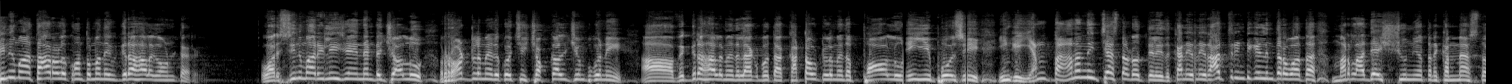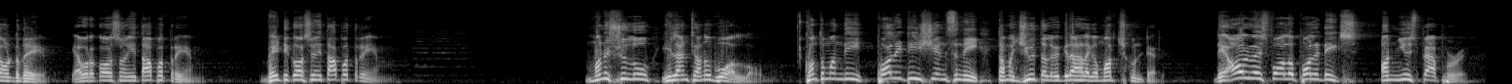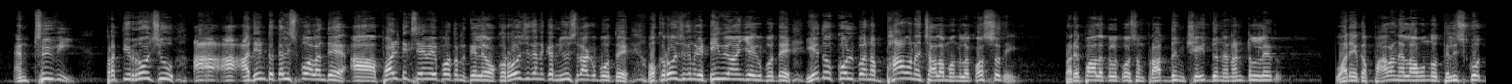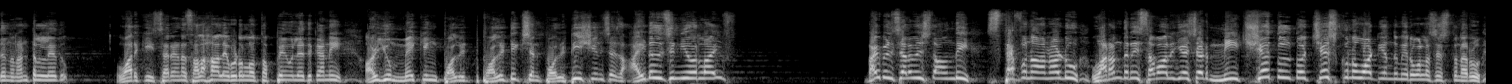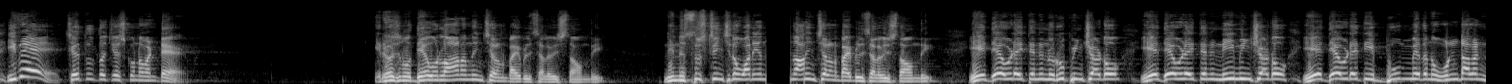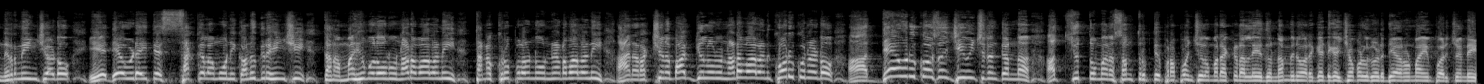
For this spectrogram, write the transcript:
Cinema తారలు కొంతమంది విగ్రహాలుగా ఉంటారు. వారి సినిమా రిలీజ్ అయిందంటే చాలు రోడ్ల మీదకి వచ్చి చొక్కాలు చింపుకొని ఆ విగ్రహాల మీద లేకపోతే ఆ కటౌట్ల మీద పాలు నెయ్యి పోసి ఇంక ఎంత ఆనందించేస్తాడో తెలియదు. కానీ రాత్రి ఇంటికి వెళ్ళిన తర్వాత మరలా అదే శూన్యతని కమ్మేస్తూ ఉంటుంది. ఎవరి కోసం ఈ తాపత్రయం? వేటి కోసం ఈ తాపత్రయం? మనుషులు ఇలాంటి అనుభవాల్లో కొంతమంది పాలిటీషియన్స్ని తమ జీవితాల విగ్రహాలుగా మార్చుకుంటారు. They always follow politics on news paper and TV ప్రతిరోజు అదేంటో తెలిసిపోవాలంటే ఆ పాలిటిక్స్ ఏమైపోతుందో తెలియదు. ఒక రోజు కనుక న్యూస్ రాకపోతే ఒక రోజు కనుక టీవీ ఆన్ చేయకపోతే ఏదో కోల్పోయిన భావన చాలా మందిలోకి వస్తుంది. పరిపాలకుల కోసం ప్రార్థన చేయొద్దని నేను అంటలేదు. వారి యొక్క పాలన ఎలా ఉందో తెలుసుకోవద్దని నేను అంటలేదు. వారికి సరైన సలహాలు ఇవ్వడంలో తప్పేం లేదు కానీ are you making politics and politicians as idols in your life Bible సెలవిస్తా ఉంది. స్టెఫను అన్నాడు వారందరినీ సవాలు చేశాడు. మీ చేతులతో చేసుకున్న వాటి ఎందు మీరు ఉల్లసిస్తున్నారు. ఇవే చేతులతో చేసుకున్నవంటే. ఈరోజు నువ్వు దేవుళ్ళు ఆనందించాలని బైబిల్ సెలవిస్తా ఉంది. నిన్ను సృష్టించిన వారి ఆనందించాలని బైబిల్ సెలవిస్తా ఉంది. ఏ దేవుడైతే నిన్ను రూపించాడో ఏ దేవుడైతే నిన్ను నియమించాడో ఏ దేవుడైతే ఈ భూమి మీద నువ్వు ఉండాలని నిర్ణయించాడో ఏ దేవుడైతే సకలము నీకు అనుగ్రహించి తన మహిమలోను నడవాలని తన కృపలోను నడవాలని ఆయన రక్షణ భాగ్యంలోను నడవాలని కోరుకున్నాడో ఆ దేవుని కోసం జీవించడం కన్నా అత్యుత్తమైన సంతృప్తి ప్రపంచంలో మరెక్కడ లేదు. నమ్మిన వారు గట్టిగా చెప్పలు కూడా దేవుని మాయంపరచండి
